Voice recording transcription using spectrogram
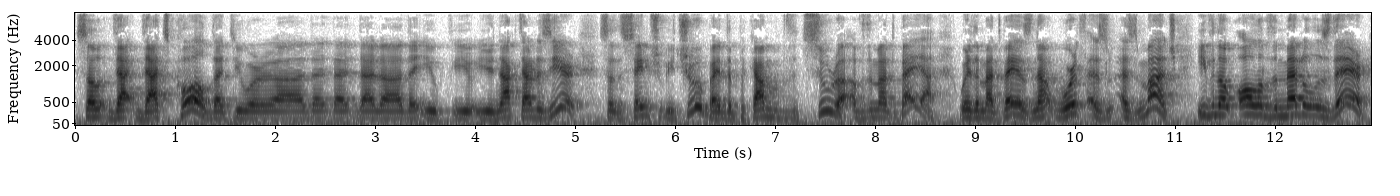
So that that's called that you were uh, that that that, uh, that you, you you knocked out his ear. So the same should be true by the pekam of the tsura of the matbeya, where the matbeya is not worth as, as much, even though all of the metal is there.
